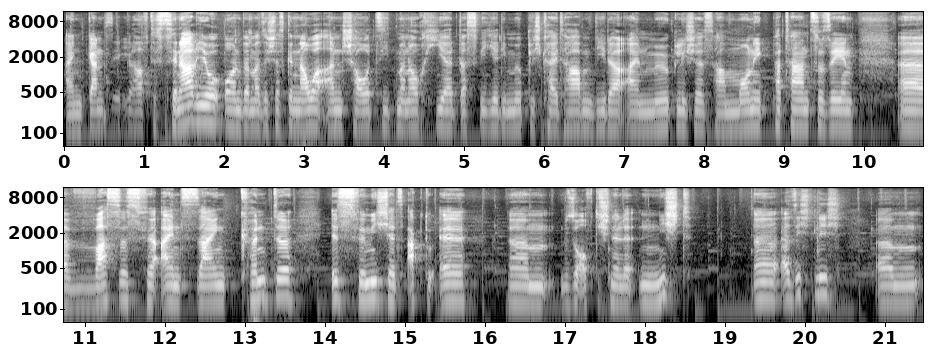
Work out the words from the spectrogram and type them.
ein ganz ekelhaftes Szenario und wenn man sich das genauer anschaut, sieht man auch hier, dass wir hier die Möglichkeit haben, wieder ein mögliches Harmonic-Pattern zu sehen. Äh, was es für eins sein könnte, ist für mich jetzt aktuell ähm, so auf die Schnelle nicht äh, ersichtlich. Ähm,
